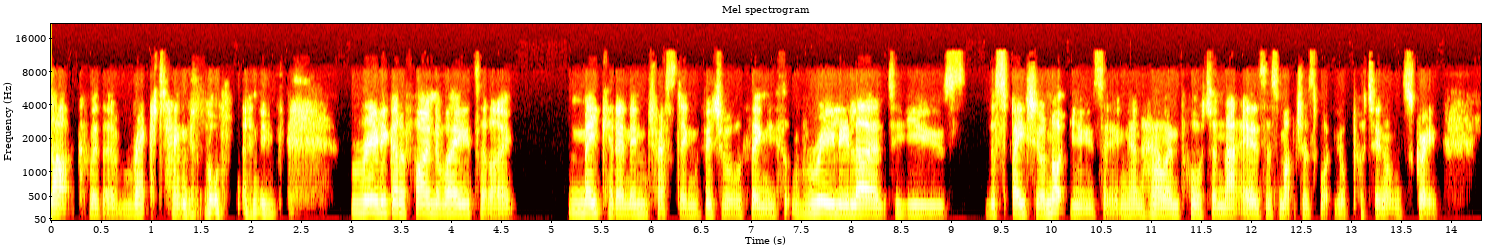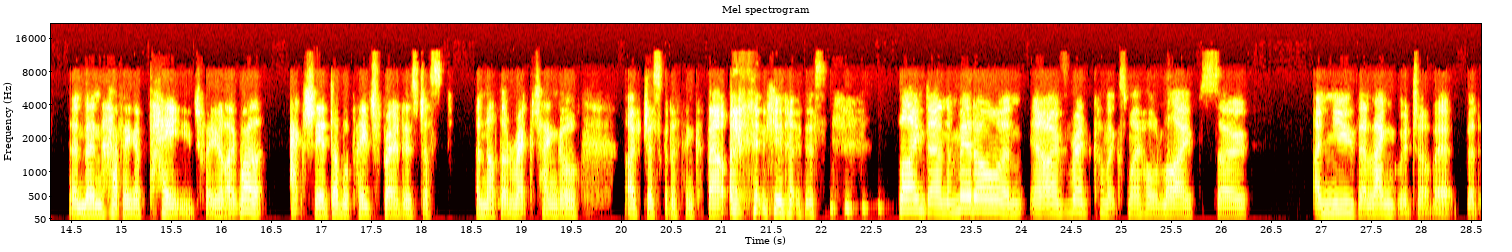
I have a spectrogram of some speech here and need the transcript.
stuck with a rectangle and you've really got to find a way to like make it an interesting visual thing you sort of really learn to use the space you're not using and how important that is as much as what you're putting on screen and then having a page where you're like well actually a double page spread is just another rectangle I've just got to think about, you know, this line down the middle. And you know, I've read comics my whole life, so I knew the language of it. But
